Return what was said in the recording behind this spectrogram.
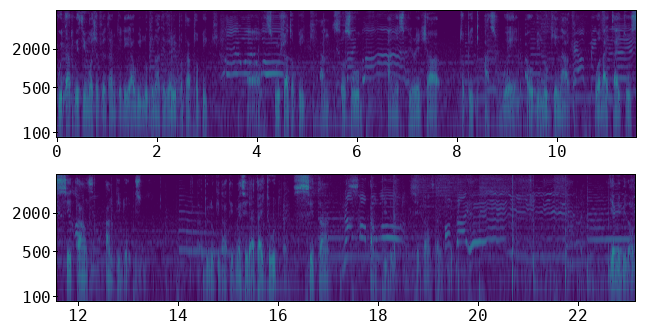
Without wasting much of your time today, I'll be looking at a very important topic, uh, spiritual topic, and also an experiential topic as well. I will be looking at what I titled Satan's Antidote. I'll be looking at a message I titled Satan's Antidote. Satan's Antidote. Hear me, beloved.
